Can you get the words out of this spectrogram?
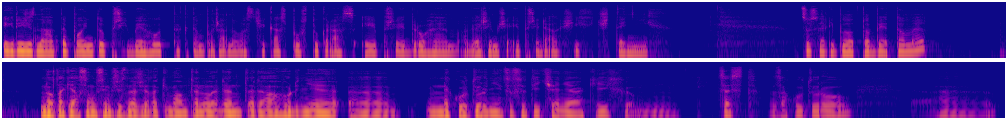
i když znáte pointu příběhu, tak tam pořád na vás čeká spoustu krás i při druhém a věřím, že i při dalších čteních. Co se líbilo tobě, Tome? No tak já se musím přiznat, že taky mám ten leden teda hodně eh, nekulturní, co se týče nějakých mm, cest za kulturou. Eh,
